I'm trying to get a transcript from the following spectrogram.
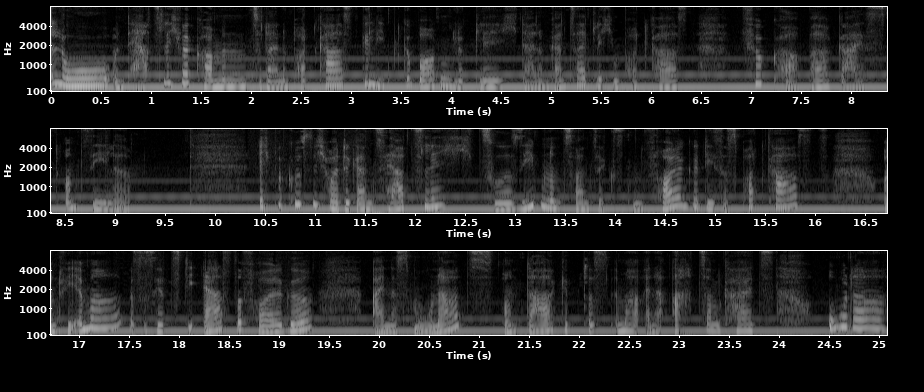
Hallo und herzlich willkommen zu deinem Podcast Geliebt, geborgen, glücklich, deinem ganzheitlichen Podcast für Körper, Geist und Seele. Ich begrüße dich heute ganz herzlich zur 27. Folge dieses Podcasts und wie immer ist es jetzt die erste Folge eines Monats und da gibt es immer eine Achtsamkeits- oder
